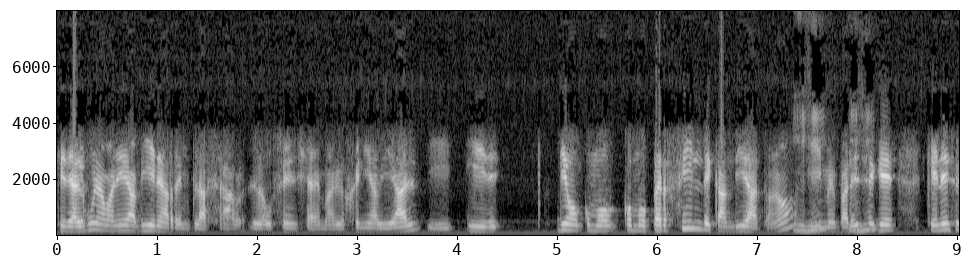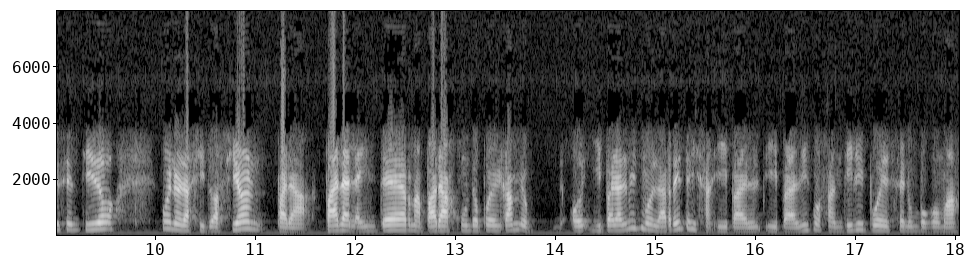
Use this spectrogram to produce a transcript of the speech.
que de alguna manera viene a reemplazar la ausencia de María Eugenia Vidal y, y digo, como, como perfil de candidato, ¿no? y me parece que, que en ese sentido, bueno, la situación para, para la interna, para Juntos por el Cambio, y para el mismo Larreta y, y, para el, y para el mismo Santilli puede ser un poco más,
